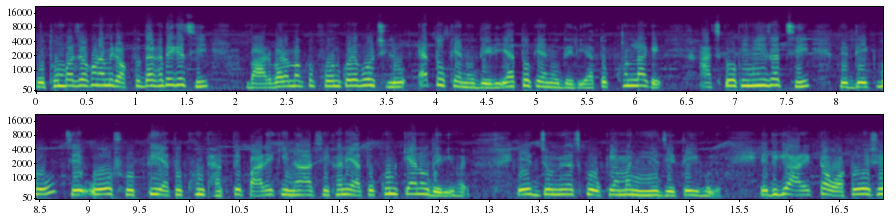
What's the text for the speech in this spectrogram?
প্রথমবার যখন আমি ডক্টর দেখাতে গেছি, বারবার আমাকে ফোন করে বলছিল, এত কেন দেরি, এত কেন দেরি, এতক্ষণ লাগে? আজকে ওকে নিয়ে যাচ্ছি, যে দেখব যে ও সত্যি এতক্ষণ থাকতে পারে কি না আর সেখানে এতক্ষণ কেন দেরি হয়। এর জন্য আজকে ওকে আমার নিয়ে যেতেই হলো। এদিকে আরেকটা অটো এসে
